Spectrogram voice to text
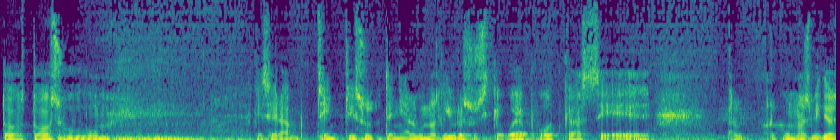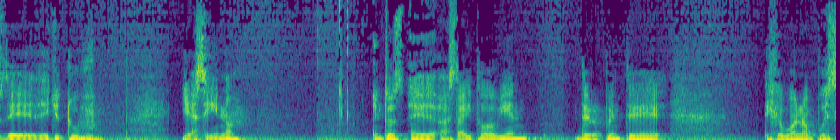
todo, su que será, sí, sí tenía algunos libros, su sitio web, podcast, eh, algunos videos de, de, YouTube y así, ¿no? Entonces, eh, hasta ahí todo bien. De repente dije, bueno, pues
